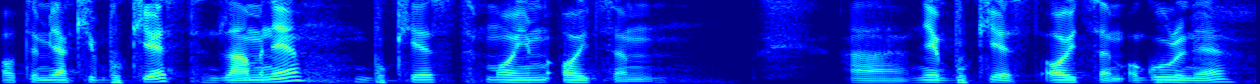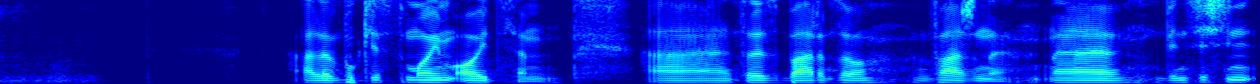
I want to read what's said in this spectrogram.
o tym, jaki Bóg jest dla mnie. Bóg jest moim ojcem. Nie Bóg jest ojcem ogólnie, ale Bóg jest moim ojcem. To jest bardzo ważne. E, więc jeśli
